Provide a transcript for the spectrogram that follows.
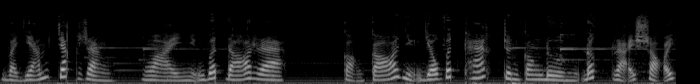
và dám chắc rằng ngoài những vết đó ra, còn có những dấu vết khác trên con đường đất rải sỏi.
